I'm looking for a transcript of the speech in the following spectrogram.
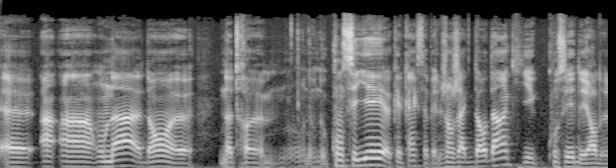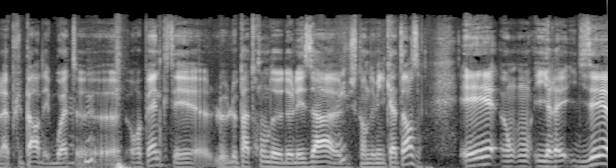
Euh, on a dans euh, notre euh, conseiller quelqu'un qui s'appelle Jean-Jacques Dordain, qui est conseiller d'ailleurs de la plupart des boîtes mhm. européennes, qui était le, patron de, l'ESA jusqu'en 2014. Et il, disait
